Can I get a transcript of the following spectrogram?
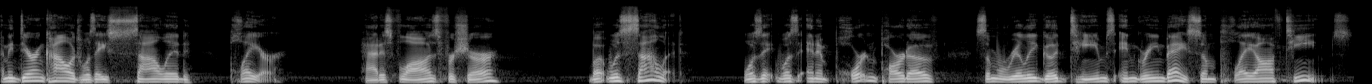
I mean, Daryn Colledge was a solid player, had his flaws for sure, but was solid was it was an important part of some really good teams in Green Bay, some playoff teams.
